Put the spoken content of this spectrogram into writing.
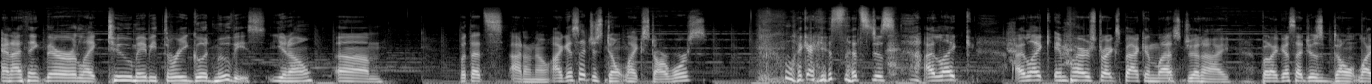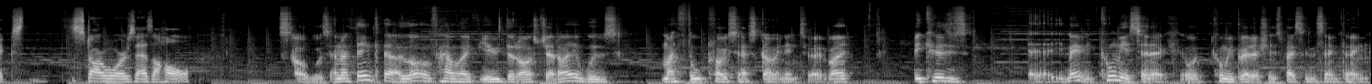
and I think there are like two, maybe three good movies, you know? Um, but that's, I don't know. I guess I just don't like Star Wars. like, I guess that's just, I like I like Empire Strikes Back and Last Jedi, but I guess I just don't like Star Wars as a whole. Star Wars, and I think that a lot of how I viewed the Last Jedi was my thought process going into it, right? Because maybe call me a cynic or call me British, it's basically the same thing.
